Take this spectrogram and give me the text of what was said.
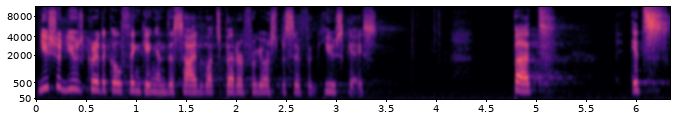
you should use critical thinking and decide what's better for your specific use case. But it's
